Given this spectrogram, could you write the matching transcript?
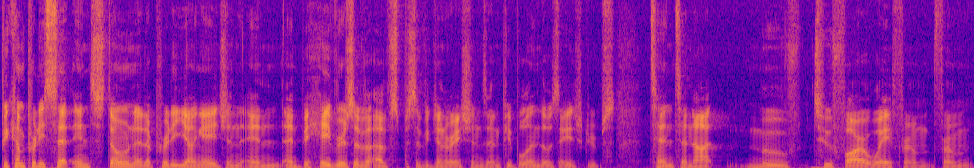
become pretty set in stone at a pretty young age and, and, and behaviors of, of specific generations and people in those age groups tend to not move too far away from, from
